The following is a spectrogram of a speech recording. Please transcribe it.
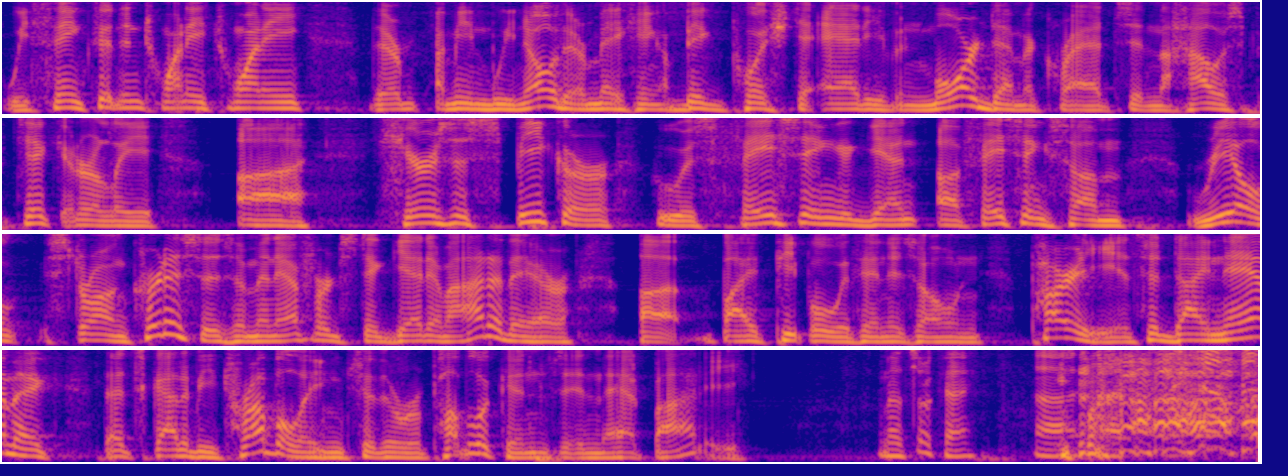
We think that in 2020, they're, I mean, we know they're making a big push to add even more Democrats in the House, particularly. Uh, here's a speaker who is facing again uh, facing some real strong criticism and efforts to get him out of there uh, by people within his own party. It's a dynamic that's got to be troubling to the Republicans in that body. That's okay. Uh,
